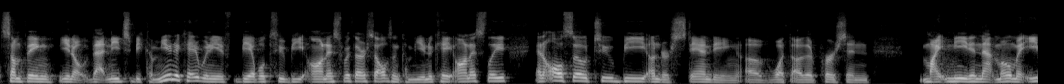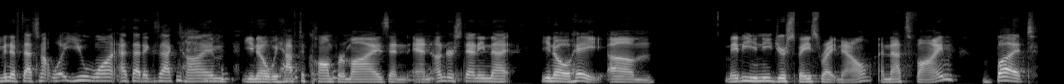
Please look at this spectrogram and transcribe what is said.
something you know that needs to be communicated. We need to be able to be honest with ourselves and communicate honestly and also to be understanding of what the other person might need in that moment even if that's not what you want at that exact time. You know we have to compromise and and understanding that you know, hey, um, maybe you need your space right now, and that's fine. But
